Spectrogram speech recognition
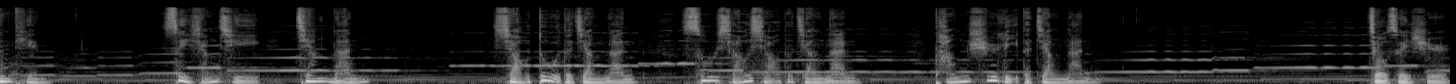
春天，遂想起江南，小杜的江南，苏小小的江南，唐诗里的江南。九岁时，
